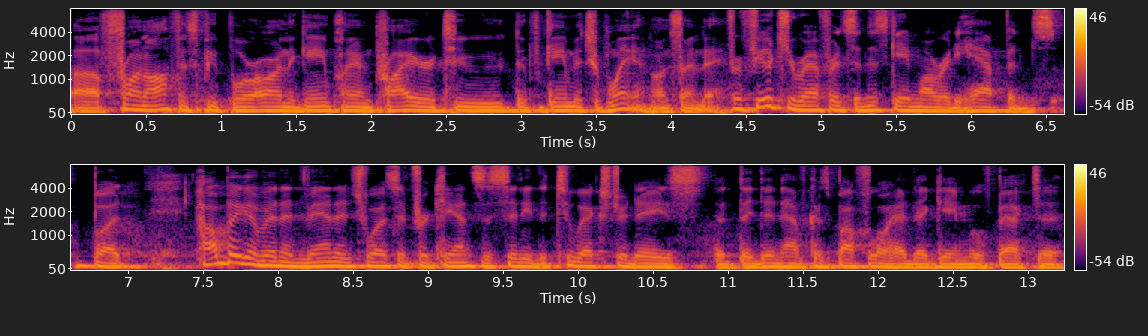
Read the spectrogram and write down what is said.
uh, front office people are on the game plan prior to the game that you're playing on Sunday. For future reference, and this game already happens, but how big of an advantage was it for Kansas City the two extra days that they didn't have because Buffalo had that game moved back to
